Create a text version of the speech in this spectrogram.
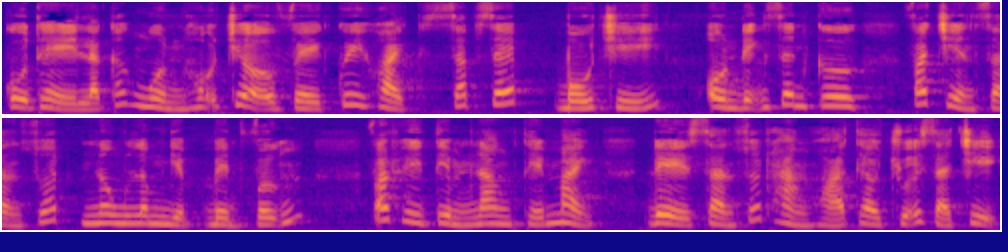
Cụ thể là các nguồn hỗ trợ về quy hoạch, sắp xếp, bố trí, ổn định dân cư, phát triển sản xuất nông lâm nghiệp bền vững, phát huy tiềm năng thế mạnh để sản xuất hàng hóa theo chuỗi giá trị.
